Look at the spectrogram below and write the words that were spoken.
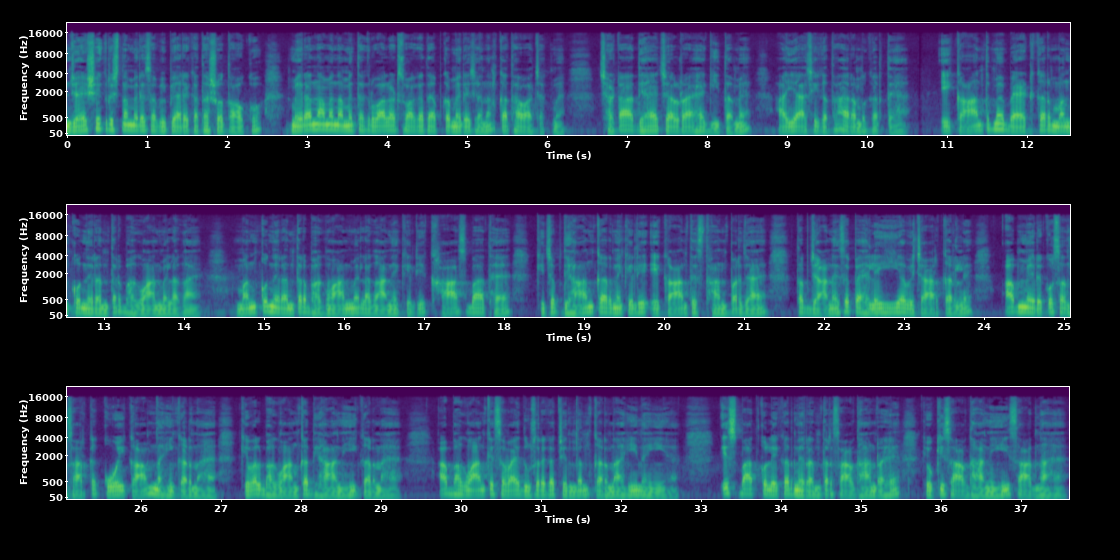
जय श्री कृष्ण, मेरे सभी प्यारे कथा श्रोताओं को। मेरा नाम है नमित अग्रवाल और स्वागत है आपका मेरे चैनल कथावाचक में। छठा अध्याय चल रहा है गीता में। आइए आज की कथा आरंभ करते हैं। एकांत में बैठकर मन को निरंतर भगवान में लगाएँ। मन को निरंतर भगवान में लगाने के लिए खास बात है कि जब ध्यान करने के लिए एकांत स्थान पर जाएँ, तब जाने से पहले ही यह विचार कर लें, अब मेरे को संसार का कोई काम नहीं करना है, केवल भगवान का ध्यान ही करना है। अब भगवान के सिवाय दूसरे का चिंतन करना ही नहीं है। इस बात को लेकर निरंतर सावधान रहे, क्योंकि सावधानी ही साधना है।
